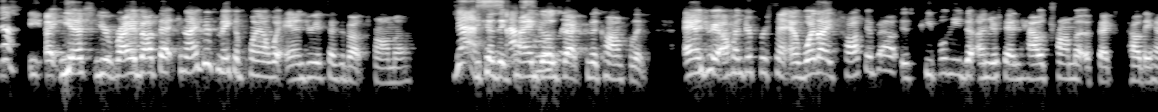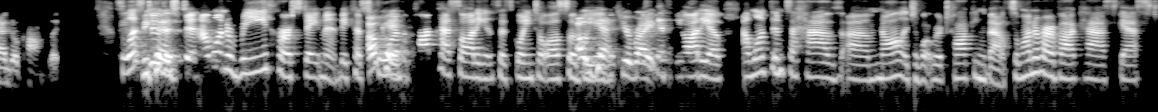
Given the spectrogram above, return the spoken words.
yeah. Uh, yes, you're right about that. Can I just make a point on what Andrea says about trauma? Yes, because it kind of goes back to the conflict. Andrea, 100%. And what I talk about is people need to understand how trauma affects how they handle conflict. So let's because, do this, Jen. I want to read her statement because okay. for the podcast audience that's going to also oh, be yes, you're right. get the audio, I want them to have um, knowledge of what we're talking about. So one of our podcast guests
